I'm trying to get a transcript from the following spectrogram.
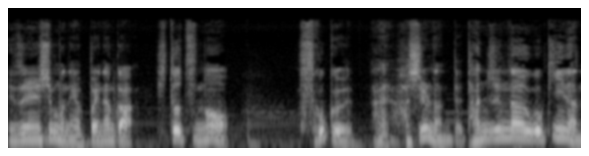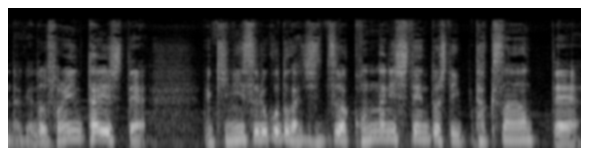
いずれにしてもね、やっぱりなんか、一つの、すごく、はい、走るなんて単純な動きなんだけど、それに対して気にすることが実はこんなに視点としてたくさんあって、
